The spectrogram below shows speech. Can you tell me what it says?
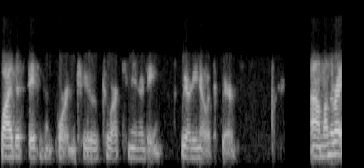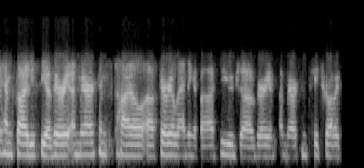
why this space is important to to our community. We already know it's queer. Um, on the right-hand side, you see a very American-style uh, ferry landing, with a huge, uh, very American patriotic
